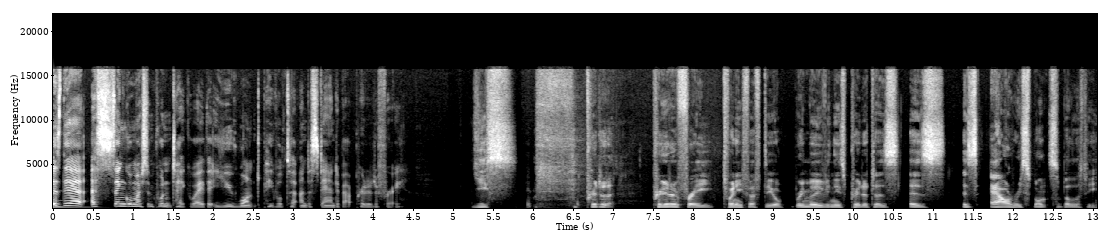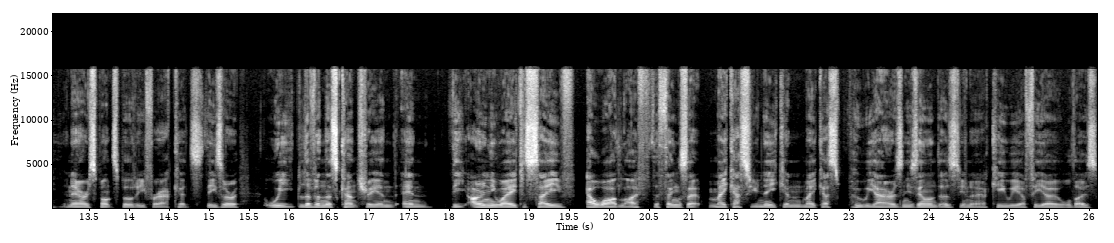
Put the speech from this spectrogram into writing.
Is there a single most important takeaway that you want people to understand about predator free? Yes. predator predator free 2050 or removing these predators is is our responsibility and our responsibility for our kids. These are we live in this country and and the only way to save our wildlife, the things that make us unique and make us who we are as New Zealanders, you know, our kiwi, our whio, all those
